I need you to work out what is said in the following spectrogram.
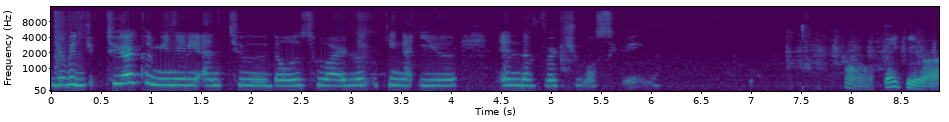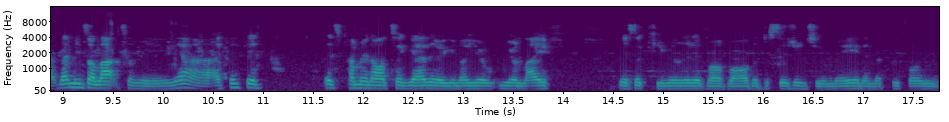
your, to your community and to those who are looking at you in the virtual screen. Oh, thank you. Uh, That means a lot to me. Yeah, I think it it's coming all together. You know, your your life is a cumulative of all the decisions you made and the people you,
